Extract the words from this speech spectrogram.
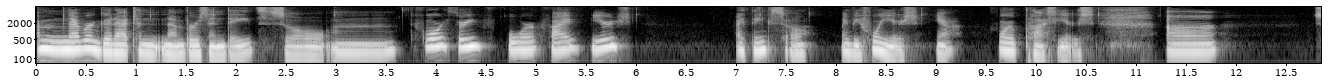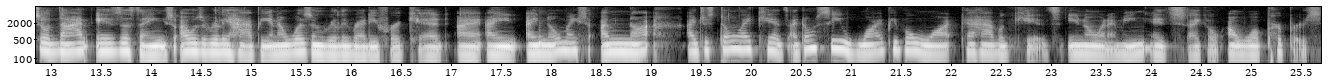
I'm never good at numbers and dates. So, um, four, three, four, five years. I think so. Maybe four years. Yeah. Four plus years. Uh, so that is the thing. So I was really happy and I wasn't really ready for a kid. I, I, I know myself. I'm not I just don't like kids. I don't see why people want to have a kids. You know what I mean? It's like, on what purpose?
